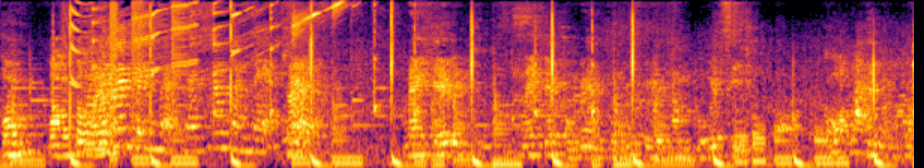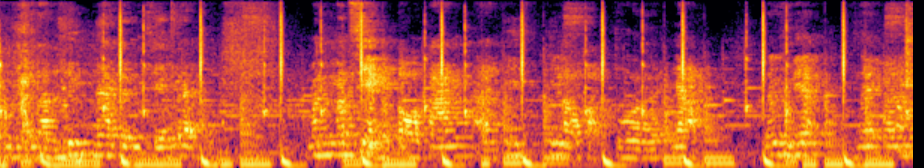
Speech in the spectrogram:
ผมบอกตรงนะให้เป็นแบบแฟชั่นแดดใช่ในเคสในเคสของแม่ผมก็คือทำปูเวสีของที่มันคงเป็นร้านที่เป็นเคสแหลมันมันเสี่ยงต่อการที่ที่เราปรับตัวยากแล้วทีเนี้ยในกรณี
